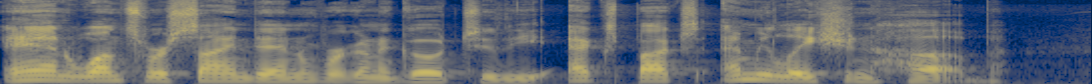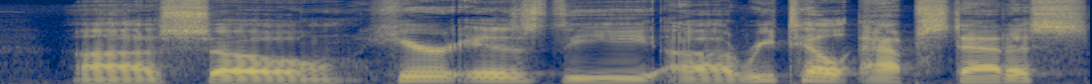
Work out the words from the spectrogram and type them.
And once we're signed in, we're going to go to the Xbox Emulation Hub. Uh, so here is the uh, retail app status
